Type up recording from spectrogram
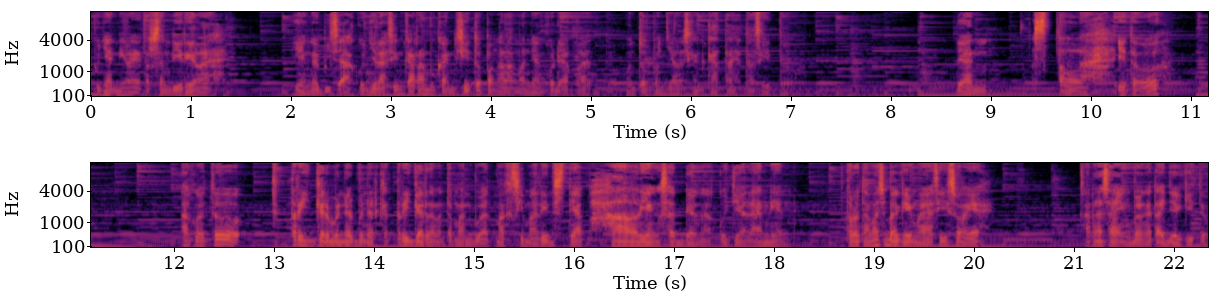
punya nilai tersendiri lah yang nggak bisa aku jelasin karena bukan di situ pengalaman yang aku dapat untuk menjelaskan kata etos itu. Dan setelah itu, aku tuh trigger bener-bener ke trigger teman-teman buat maksimalin setiap hal yang sedang aku jalanin. Terutama sebagai mahasiswa ya. Karena sayang banget aja gitu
